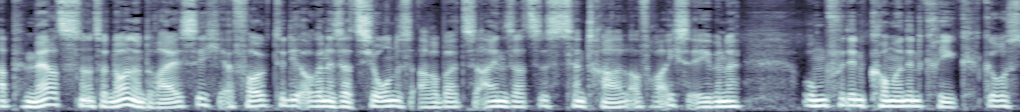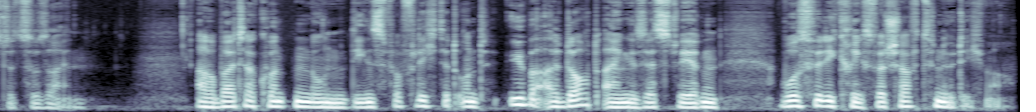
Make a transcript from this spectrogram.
Ab März 1939 erfolgte die Organisation des Arbeitseinsatzes zentral auf Reichsebene, um für den kommenden Krieg gerüstet zu sein. Arbeiter konnten nun dienstverpflichtet und überall dort eingesetzt werden, wo es für die Kriegswirtschaft nötig war.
